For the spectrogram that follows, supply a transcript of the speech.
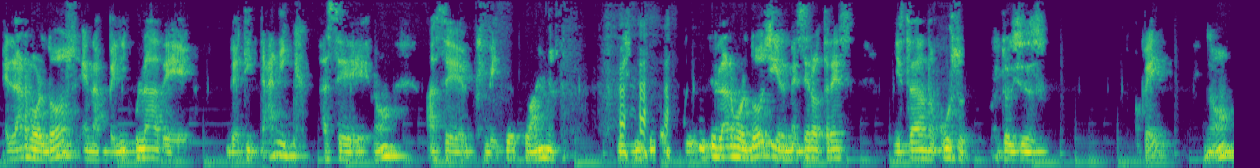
El Árbol 2 en la película de, de Titanic hace, ¿no? Hace 28 años. hizo El Árbol 2 y El Mesero 3 y está dando cursos. Entonces dices, ok, ¿no?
